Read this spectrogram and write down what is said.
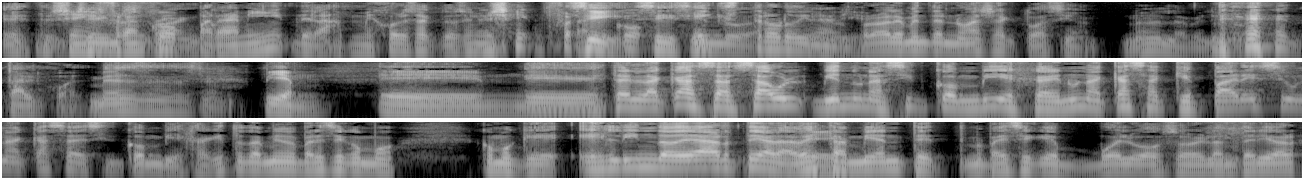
este, James, Franco, para mí, de las mejores actuaciones de James Franco, Sí, sí, duda. extraordinario. Probablemente no haya actuación, ¿no? En la película. Tal cual. Me da esa sensación. Bien. Eh, Eh, está en la casa, Saul viendo una sitcom vieja, en una casa que parece una casa de sitcom vieja. Que esto también me parece como, como que es lindo de arte, a la vez Sí. también te- me parece que vuelvo sobre lo anterior,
